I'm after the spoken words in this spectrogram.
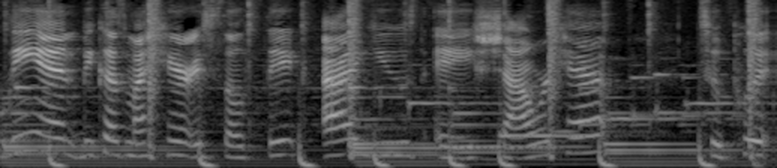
Then, because my hair is so thick, I used a shower cap to put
